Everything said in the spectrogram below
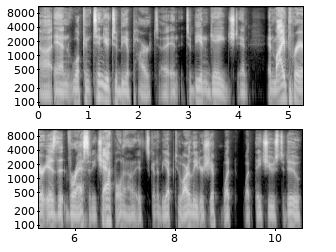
uh, and will continue to be a part uh, and to be engaged. And and my prayer is that Veracity Chapel. Now, it's going to be up to our leadership what what they choose to do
